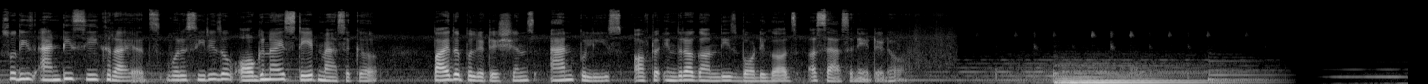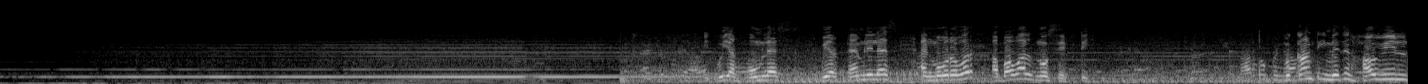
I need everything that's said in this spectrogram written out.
So, these anti Sikh riots were a series of organized state massacre by the politicians and police after Indira Gandhi's bodyguards assassinated her. We are homeless, we are familyless, and moreover, above all, no safety. We can't imagine how we'll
